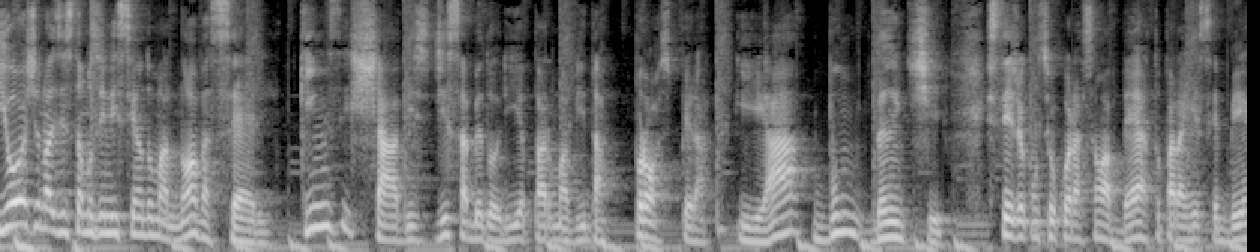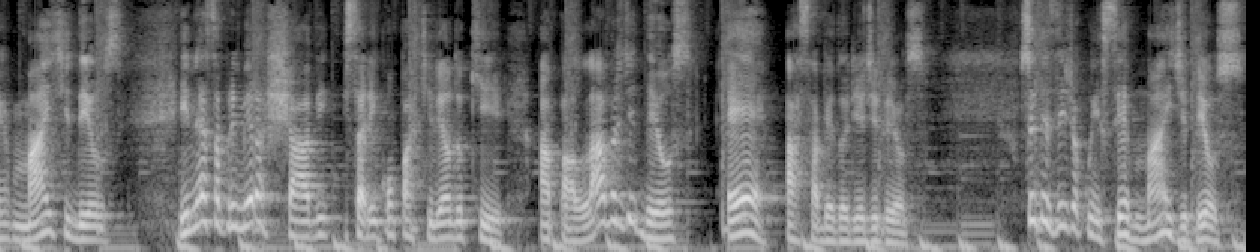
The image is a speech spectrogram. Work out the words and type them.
E hoje nós estamos iniciando uma nova série, 15 chaves de sabedoria para uma vida próspera e abundante. Esteja com seu coração aberto para receber mais de Deus. E nessa primeira chave estarei compartilhando que a palavra de Deus é a sabedoria de Deus. Você deseja conhecer mais de Deus?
